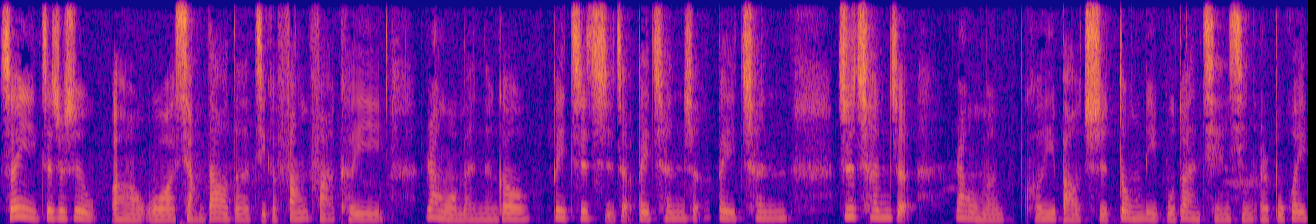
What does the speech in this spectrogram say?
所以这就是呃，我想到的几个方法，可以让我们能够被支持着、被撑着、被撑支撑着，让我们可以保持动力，不断前行，而不会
